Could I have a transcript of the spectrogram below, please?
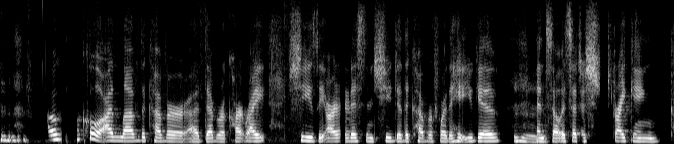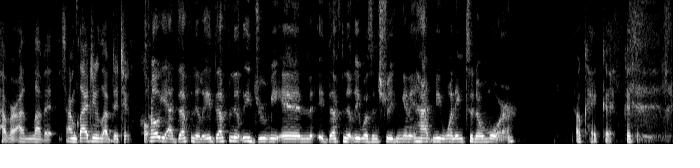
Oh, cool. I love the cover. Uh, Debra Cartwright, she's the artist and she did the cover for The Hate You Give. Mhm. And so it's such a striking cover. I love it. So I'm glad you loved it too. Cool. Oh yeah, definitely. It definitely drew me in. It definitely was intriguing and it had me wanting to know more. Okay, good. Good. good.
